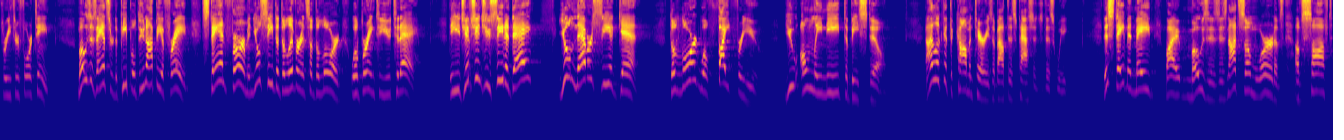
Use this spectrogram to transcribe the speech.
3 through 14. Moses answered the people, Do not be afraid. Stand firm, and you'll see the deliverance of the Lord will bring to you today. The Egyptians you see today, you'll never see again. The Lord will fight for you. You only need to be still. Now, I looked at the commentaries about this passage this week. This statement made by Moses is not some word of, of soft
